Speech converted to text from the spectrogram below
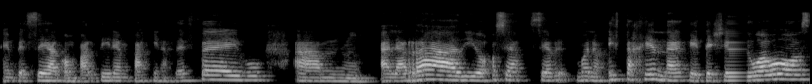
empecé a compartir en páginas de Facebook, a, la radio, o sea, bueno, esta agenda que te llegó a vos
